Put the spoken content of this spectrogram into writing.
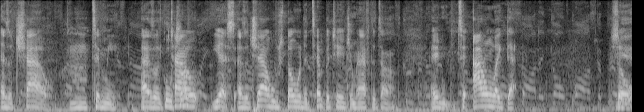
as a child to me. As a Who, child, yes, as a child who's throwing a temper tantrum half the time, and I don't like that. So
